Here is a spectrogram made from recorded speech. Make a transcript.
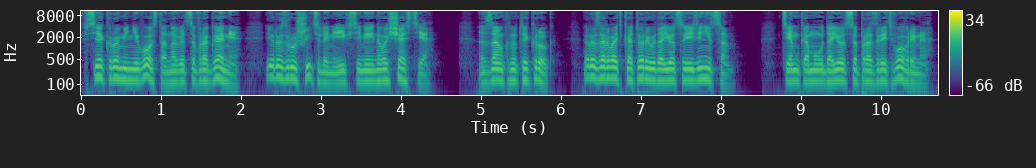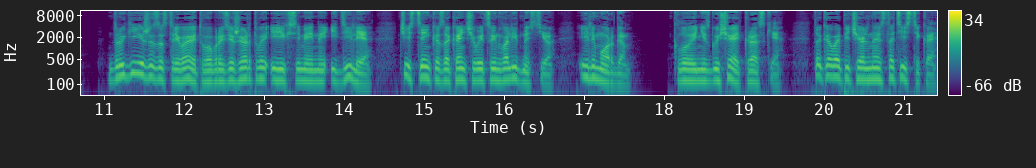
Все, кроме него, становятся врагами и разрушителями их семейного счастья. Замкнутый круг, разорвать который удается единицам. Тем, кому удается прозреть вовремя. Другие же застревают в образе жертвы и их семейная идиллия частенько заканчивается инвалидностью или моргом. Клои не сгущает краски. Такова печальная статистика.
